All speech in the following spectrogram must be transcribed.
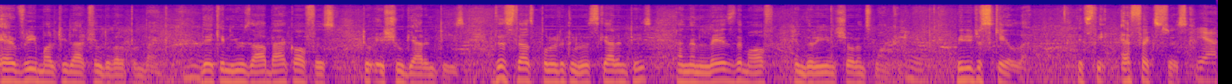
every multilateral development bank. Mm. They can use our back office to issue guarantees. This does political risk guarantees and then lays them off in the reinsurance market. Mm. We need to scale that. It's the FX risk. Yeah.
